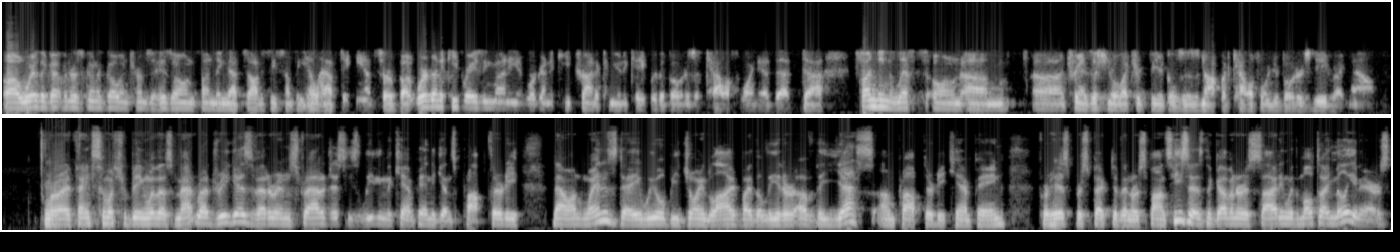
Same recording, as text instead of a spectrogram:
Uh, where the governor is going to go in terms of his own funding, that's obviously something he'll have to answer. But we're going to keep raising money and we're going to keep trying to communicate with the voters of California that uh, funding Lyft's own um, uh, transition to electric vehicles is not what California voters need right now. All right. Thanks so much for being with us. Matt Rodriguez, veteran strategist. He's leading the campaign against Prop 30. Now, on Wednesday, we will be joined live by the leader of the Yes on Prop 30 campaign for his perspective and response. He says the governor is siding with multimillionaires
